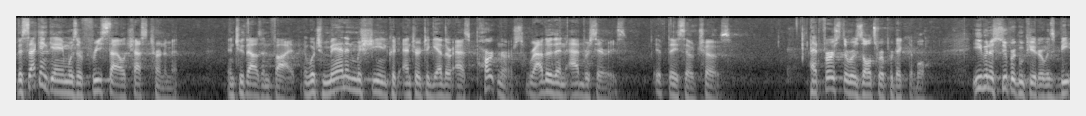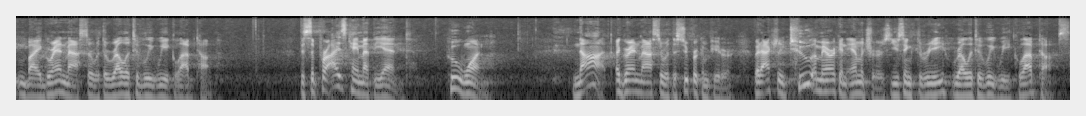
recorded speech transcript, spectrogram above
The second game was a freestyle chess tournament in 2005, in which man and machine could enter together as partners rather than adversaries, if they so chose. At first, the results were predictable. Even a supercomputer was beaten by a grandmaster with a relatively weak laptop. The surprise came at the end. Who won? Not a grandmaster with a supercomputer, but actually two American amateurs using three relatively weak laptops.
